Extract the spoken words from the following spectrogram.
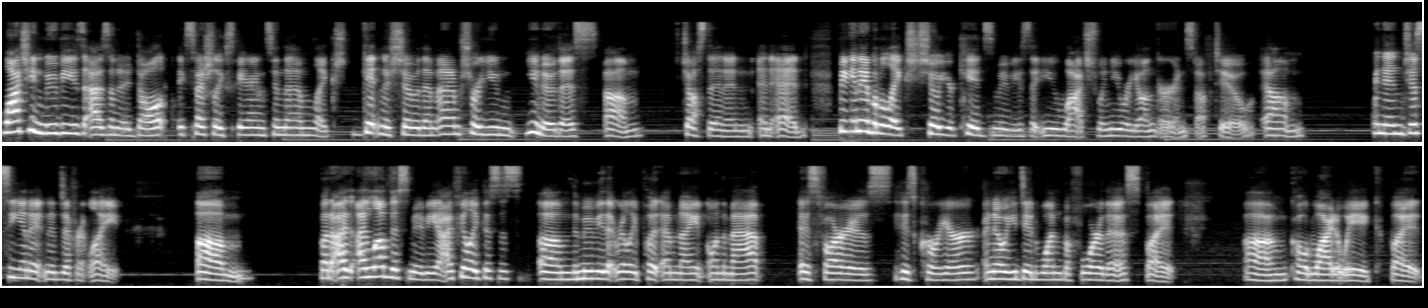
Watching movies as an adult, especially experiencing them, like getting to show them, and I'm sure you you know this, um, Justin and, and Ed, being able to like show your kids movies that you watched when you were younger and stuff too. Um, and then just seeing it in a different light. Um, but I, I love this movie. I feel like this is um, the movie that really put M. Night on the map as far as his career. I know he did one before this, but um, called Wide Awake. But,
